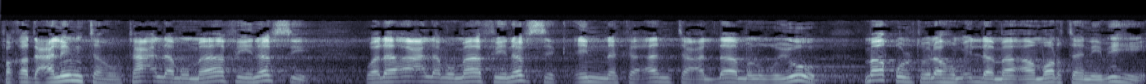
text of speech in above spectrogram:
فقد علمته. تعلم ما في نفسي ولا أعلم ما في نفسك. إنك أنت علام الغيوب. ما قلت لهم إلا ما أمرتني به.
